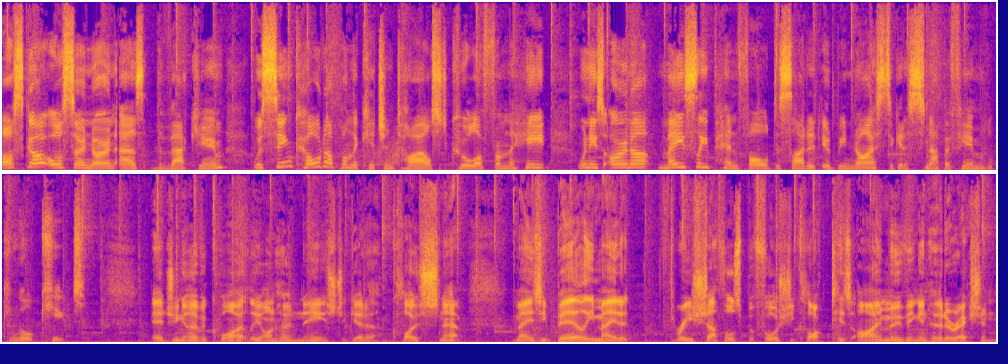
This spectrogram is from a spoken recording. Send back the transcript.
Oscar, also known as the vacuum, was seen curled up on the kitchen tiles to cool off from the heat when his owner, Maisie Penfold, decided it would be nice to get a snap of him looking all cute. Edging over quietly on her knees to get a close snap, Maisie barely made it three shuffles before she clocked his eye moving in her direction,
